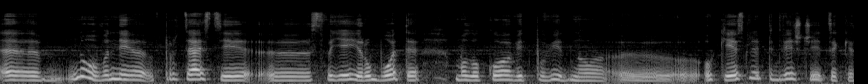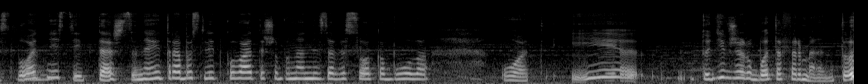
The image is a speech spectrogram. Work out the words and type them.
Е, ну, вони в процесі е, своєї роботи молоко відповідно е, окислює, підвищується кислотність, і теж за нею треба слідкувати, щоб вона не зависока була. От. І тоді вже робота ферменту.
